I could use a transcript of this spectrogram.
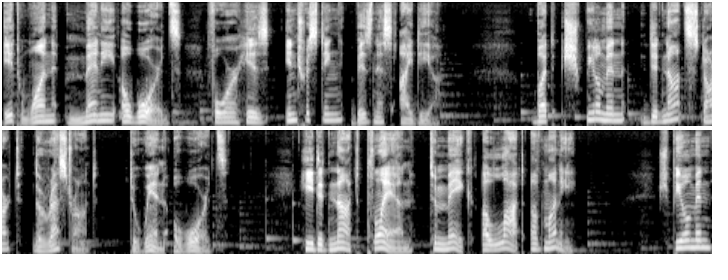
It won many awards for his interesting business idea. But Spielmann did not start the restaurant to win awards. He did not plan to make a lot of money. Spielmann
